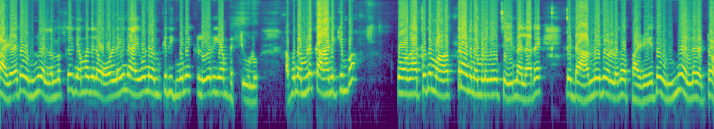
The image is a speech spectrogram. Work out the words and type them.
പഴയതൊന്നുമല്ല നമുക്ക് ഞാൻ പറഞ്ഞില്ല ഓൺലൈൻ ആയതുകൊണ്ട് നമുക്ക് ഇത് ഇങ്ങനെ ക്ലിയർ ചെയ്യാൻ പറ്റുള്ളൂ. അപ്പൊ നമ്മൾ കാണിക്കുമ്പോൾ പോകാത്തത് മാത്രമാണ് നമ്മളിങ്ങനെ ചെയ്യുന്നത്. അല്ലാതെ ഇത് ഡാമേജ് ഉള്ളതോ പഴയതോ ഒന്നുമല്ല കേട്ടോ.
